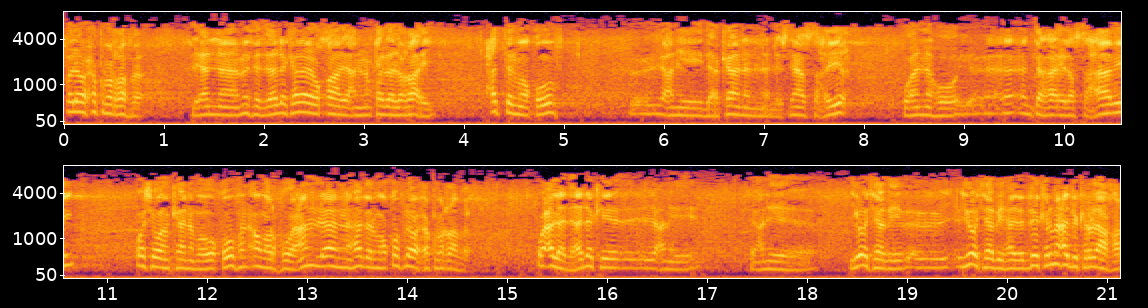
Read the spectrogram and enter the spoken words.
فله حكم الرفع. لأن مثل ذلك لا يقال يعني من قبل الرأي. حتى الموقوف يعني إذا كان الإسناد صحيح وأنه انتهى إلى الصحابي وسواء كان موقوفا أو مرفوعا لأن هذا الموقوف له حكم الرفع وعلى ذلك يعني يعني يؤتى يؤتى بهذا الذكر مع الذكر الآخر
